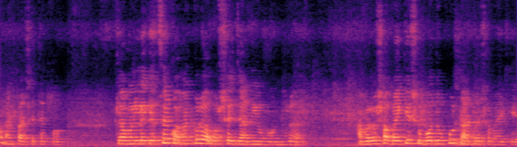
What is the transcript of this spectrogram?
আমার পাশে থাকো। কেমন লেগেছে? কমেন্ট করে অবশ্যই জানিও বন্ধুরা। আবারও সবাইকে শুভ দুপুর, টাটা সবাইকে।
